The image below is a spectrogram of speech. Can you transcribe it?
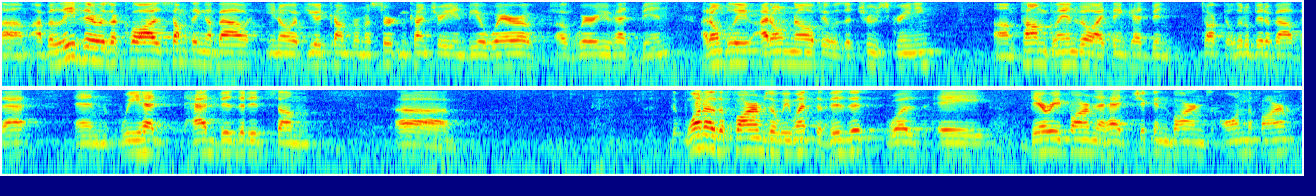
um, I believe there was a clause, something about, you know, if you had come from a certain country and be aware of, of where you had been. I don't believe, I don't know if it was a true screening. Um, Tom Glanville, I think, had been, talked a little bit about that. And we had, had visited some, uh, One of the farms that we went to visit was a dairy farm that had chicken barns on the farm.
